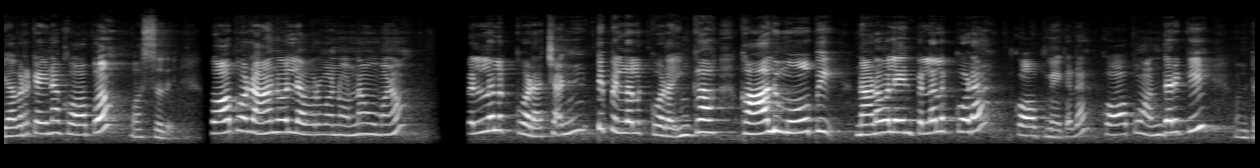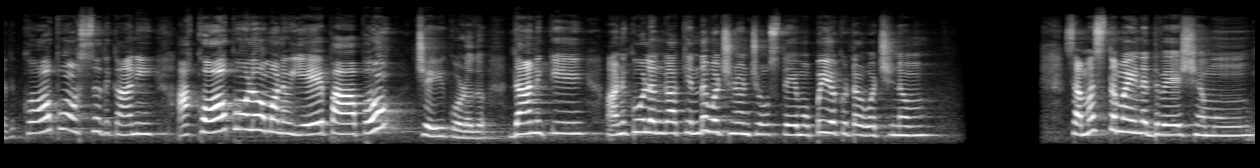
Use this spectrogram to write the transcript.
ఎవరికైనా కోపం వస్తుంది. కోపం రాని వాళ్ళు ఎవరు ఉన్నాము మనం? పిల్లలకు కూడా చంటి పిల్లలకు కూడా. ఇంకా కాలు మోపి నడవలేని పిల్లలకు కూడా కోపమే కదా? కోపం అందరికీ ఉంటుంది. కోపం వస్తుంది కానీ ఆ కోపంలో మనం ఏ పాపం చేయకూడదు. దానికి అనుకూలంగా కింద వచనం చూస్తే ముప్పై ఒకటో వచనం. సమస్తమైన ద్వేషము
